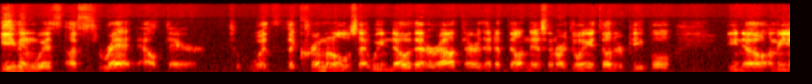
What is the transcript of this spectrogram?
even with a threat out there with the criminals that we know that are out there that have done this and are doing it to other people you know, I mean,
